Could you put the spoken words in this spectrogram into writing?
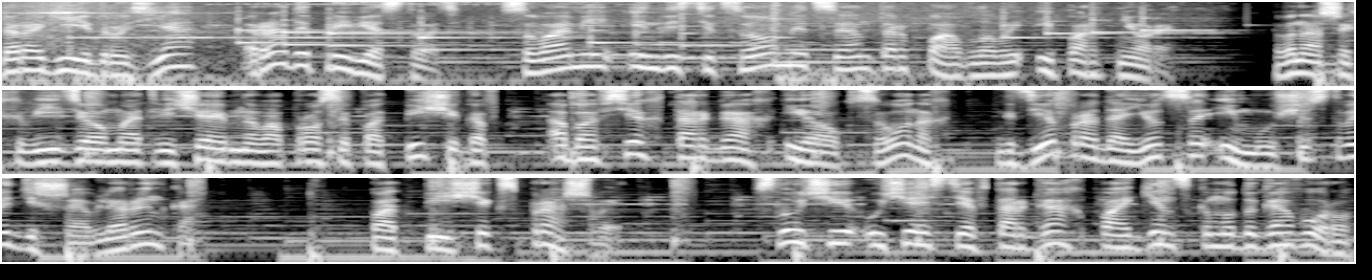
Дорогие друзья, рады приветствовать! С вами Инвестиционный центр «Павловы и партнеры». В наших видео мы отвечаем на вопросы подписчиков обо всех торгах и аукционах, где продается имущество дешевле рынка. Подписчик спрашивает. В случае участия в торгах по агентскому договору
